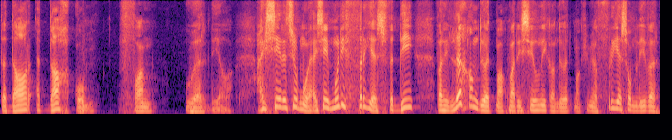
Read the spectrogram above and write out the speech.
dat daar 'n dag kom van oordeel. Hy sê dit so mooi. Hy sê moenie vrees vir die wat die liggaam doodmaak, maar die siel nie kan doodmaak nie. Maar vrees om liewer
